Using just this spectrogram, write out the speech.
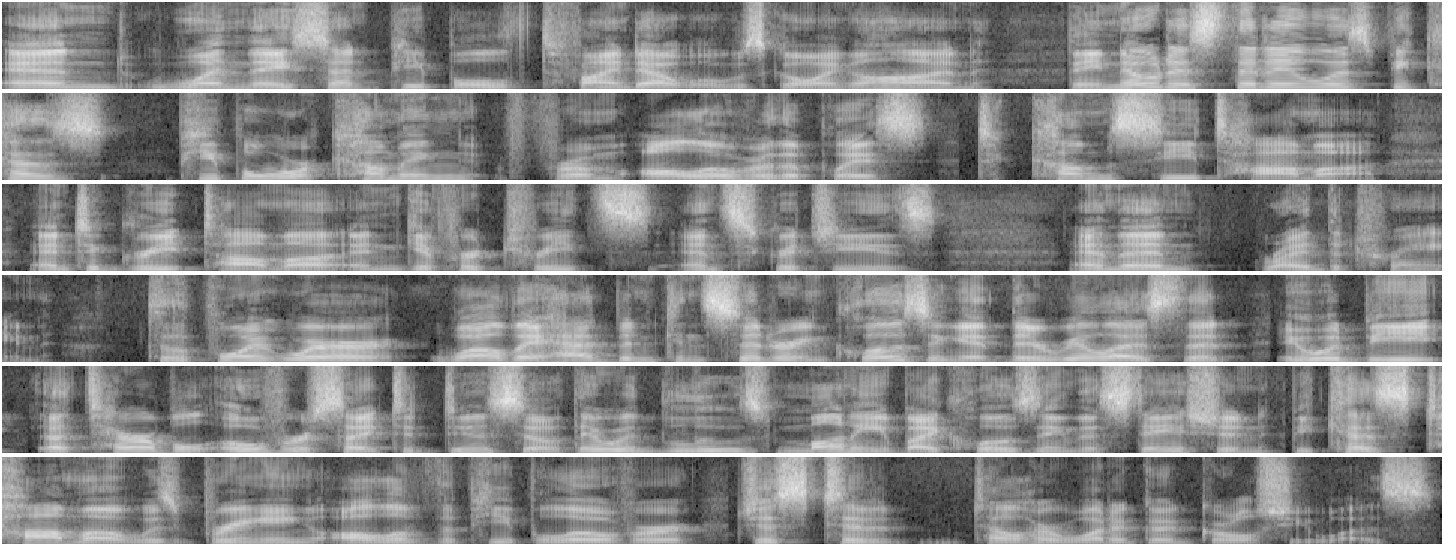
And when they sent people to find out what was going on, they noticed that it was because people were coming from all over the place to come see Tama and to greet Tama and give her treats and scritchies and then ride the train to the point where, while they had been considering closing it, they realized that it would be a terrible oversight to do so. They would lose money by closing the station because Tama was bringing all of the people over just to tell her what a good girl she was.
